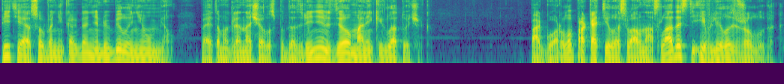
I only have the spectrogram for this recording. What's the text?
Пить я особо никогда не любил и не умел, поэтому для начала с подозрением сделал маленький глоточек. По горлу прокатилась волна сладости и влилась в желудок.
